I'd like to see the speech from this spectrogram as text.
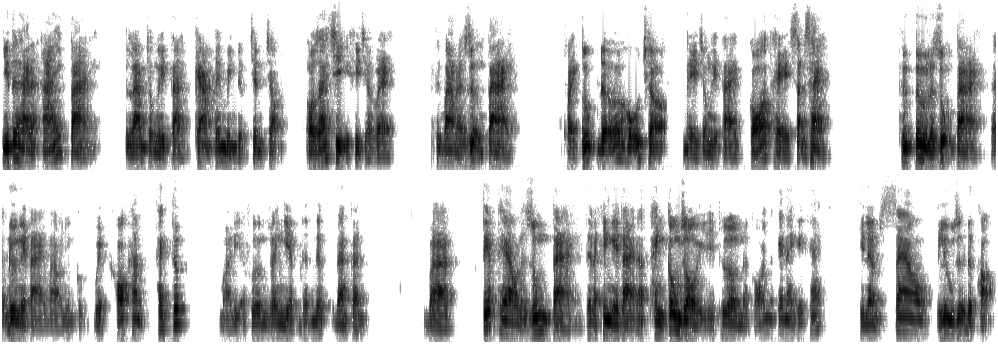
Như thứ hai là ái tài, làm cho người tài cảm thấy mình được trân trọng, có giá trị khi trở về. Thứ ba là dưỡng tài, phải giúp đỡ, hỗ trợ để cho người tài có thể sẵn sàng. Thứ tư là dụng tài, đã đưa người tài vào những công việc khó khăn, thách thức mà địa phương doanh nghiệp đất nước đang cần. Và tiếp theo là dung tài tức là khi người tài đã thành công rồi thì thường là có những cái này cái khác thì làm sao lưu giữ được họ?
